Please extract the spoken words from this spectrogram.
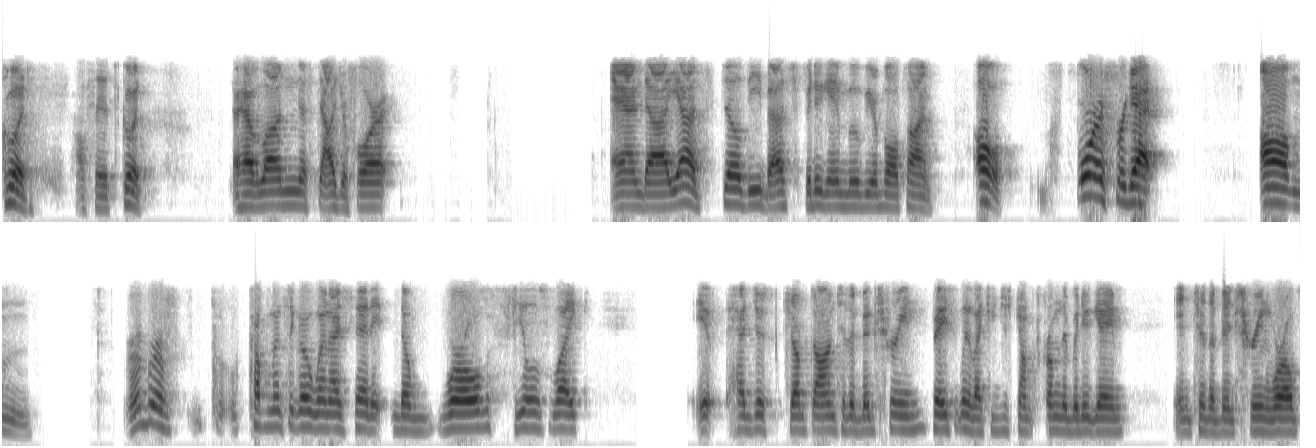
good. I'll say it's good. I have a lot of nostalgia for it. And uh, yeah, it's still the best video game movie of all time. Oh, before I forget, um, remember a couple minutes ago when I said it, the world feels like it had just jumped onto the big screen, basically, like you just jumped from the video game into the big screen world.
